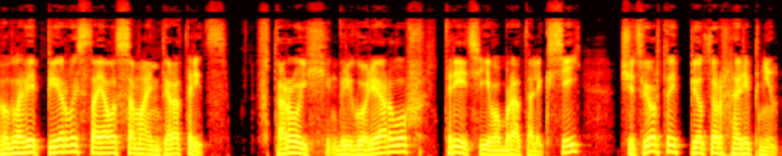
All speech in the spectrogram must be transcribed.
Во главе первой стояла сама императрица второй Григорий Орлов, третий его брат Алексей, четвертый Петр Репнин.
